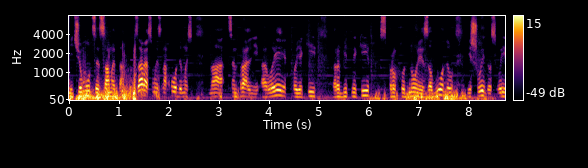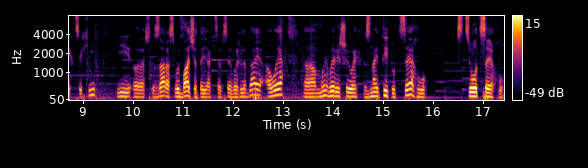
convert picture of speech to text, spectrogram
І чому це саме так? От зараз ми знаходимося на центральній алеї, по якій робітники з проходної заводу йшли до своїх цехів. І е, зараз ви бачите, як це все виглядає. Але е, ми вирішили знайти тут цеглу з цього цеху.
